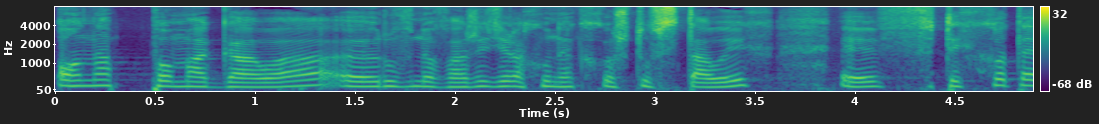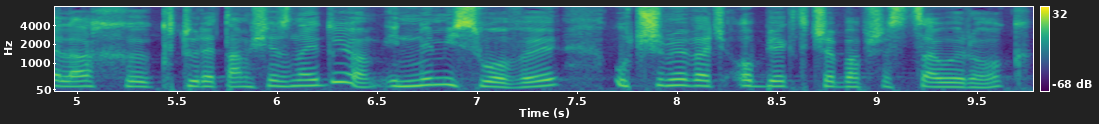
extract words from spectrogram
ona pomagała równoważyć rachunek kosztów stałych w tych hotelach, które tam się znajdują. Innymi słowy, utrzymywać obiekt trzeba przez cały rok.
